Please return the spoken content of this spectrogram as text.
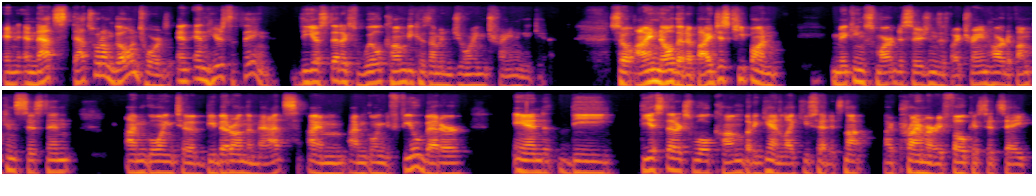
and, and that's, that's what I'm going towards. And, and here's the thing, the aesthetics will come because I'm enjoying training again. So I know that if I just keep on making smart decisions, if I train hard, if I'm consistent, I'm going to be better on the mats. I'm, I'm going to feel better and the, the aesthetics will come. But again, like you said, it's not my primary focus. It's a,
